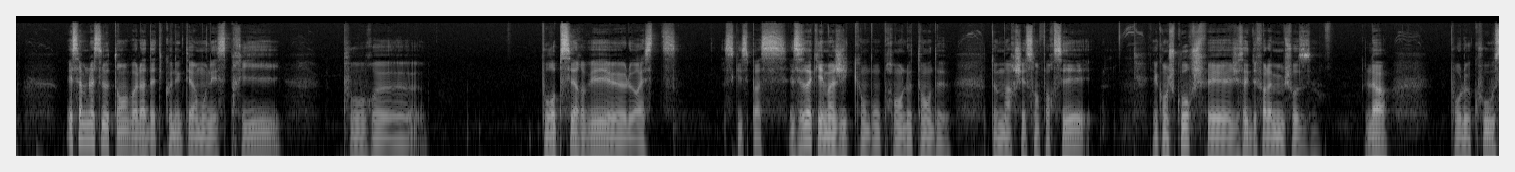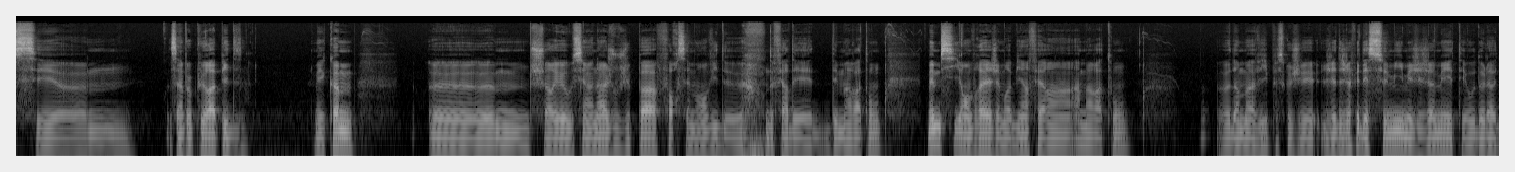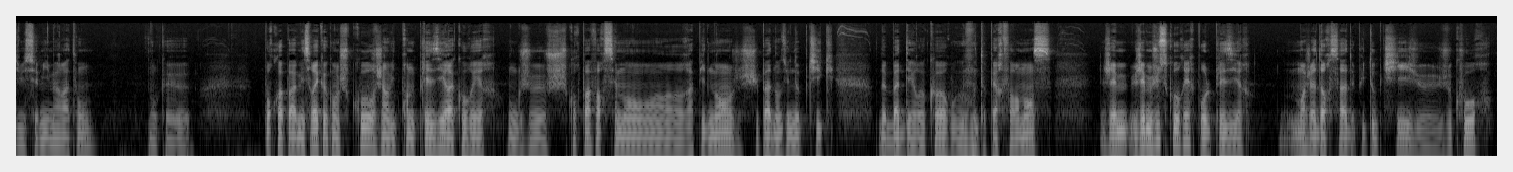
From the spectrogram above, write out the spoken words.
Et ça me laisse le temps voilà, d'être connecté à mon esprit pour, euh, pour observer euh, le reste, ce qui se passe. Et c'est ça qui est magique quand on prend le temps de, de marcher sans forcer. Et quand je cours, je j'essaye de faire la même chose. Là, pour le coup, c'est euh, un peu plus rapide. Mais comme je suis arrivé aussi à un âge où j'ai pas forcément envie de, de faire des, des marathons, même si en vrai j'aimerais bien faire un, marathon euh, dans ma vie, parce que j'ai déjà fait des semis, mais j'ai jamais été au-delà du semi-marathon. Donc euh, pourquoi pas. Mais c'est vrai que quand je cours, j'ai envie de prendre plaisir à courir. Donc je, cours pas forcément rapidement, je suis pas dans une optique de battre des records ou de performance. J'aime juste courir pour le plaisir. Moi j'adore ça, depuis tout petit je cours.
